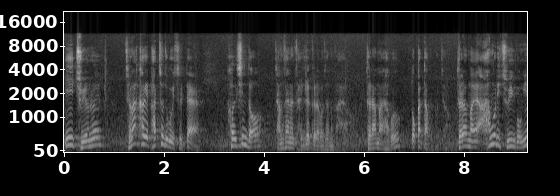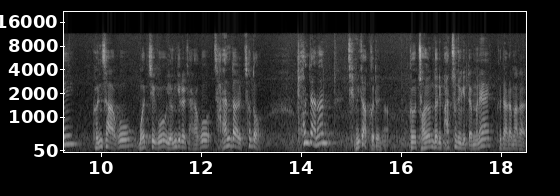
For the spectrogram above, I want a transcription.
이 주연을 정확하게 받쳐주고 있을 때 훨씬 더 장사는 잘 될 거라고 저는 봐요. 드라마하고 똑같다고 보죠. 드라마에 아무리 주인공이 건사하고 멋지고 연기를 잘하고 잘한다 쳐도 혼자는 재미가 없거든요. 그 조연들이 받쳐주기 때문에 그 드라마가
